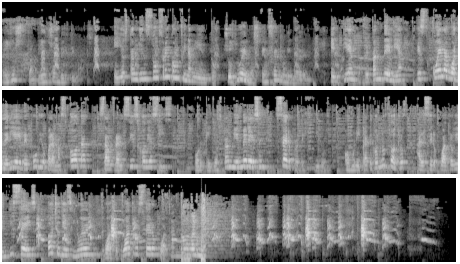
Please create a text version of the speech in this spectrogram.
Ellos también son víctimas. Ellos también sufren confinamiento. Sus dueños enferman y mueren. En tiempos de pandemia, Escuela, Guardería y Refugio para Mascotas San Francisco de Asís, porque ellos también merecen ser protegidos. Comunícate con nosotros al 0426-819-4404.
